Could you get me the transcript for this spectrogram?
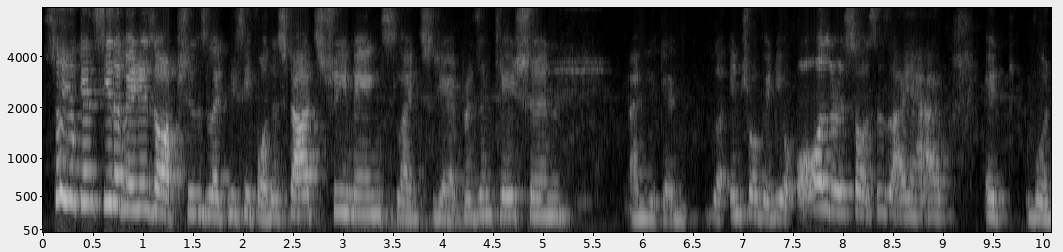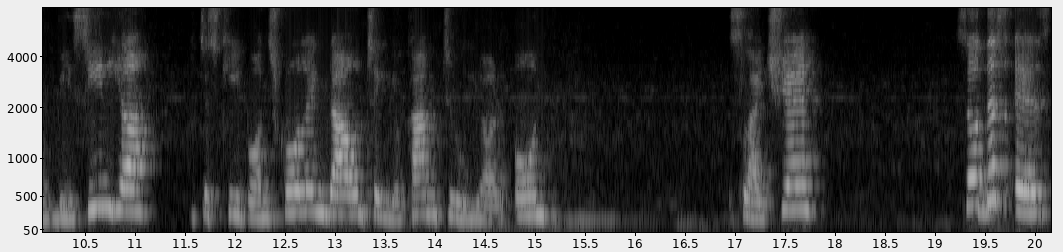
So you can see the various options. Let me see for the start streaming, slide share presentation, and you can, the intro video, all the resources I have, it would be seen here. Just keep on scrolling down till you come to your own slide share. So this is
